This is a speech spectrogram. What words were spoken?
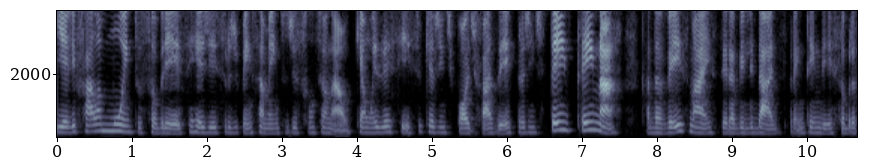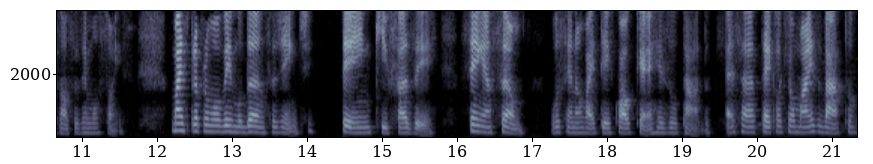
e ele fala muito sobre esse registro de pensamento disfuncional, que é um exercício que a gente pode fazer para a gente treinar cada vez mais ter habilidades para entender sobre as nossas emoções. Mas para promover mudança, gente, tem que fazer. Sem ação, você não vai ter qualquer resultado. Essa é a tecla que eu mais bato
